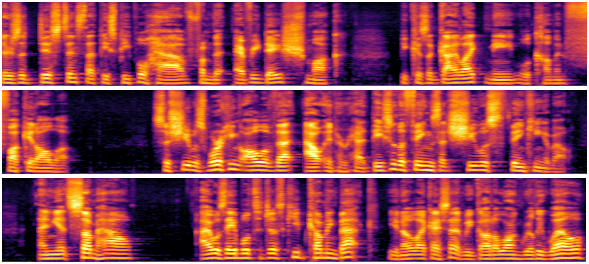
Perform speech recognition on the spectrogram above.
There's a distance that these people have from the everyday schmuck because a guy like me will come and fuck it all up. So she was working all of that out in her head. These are the things that she was thinking about. And yet somehow I was able to just keep coming back. You know, like I said, we got along really well.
